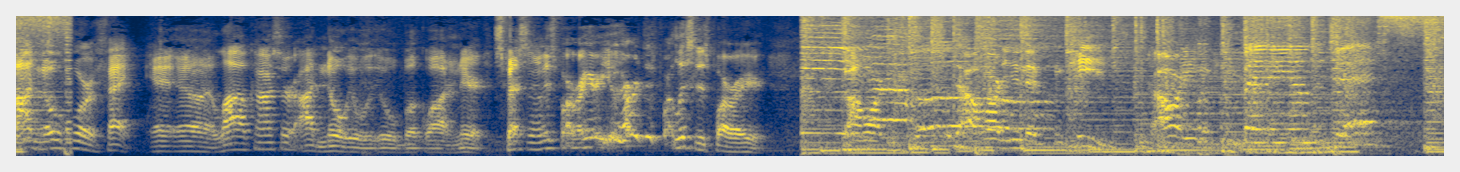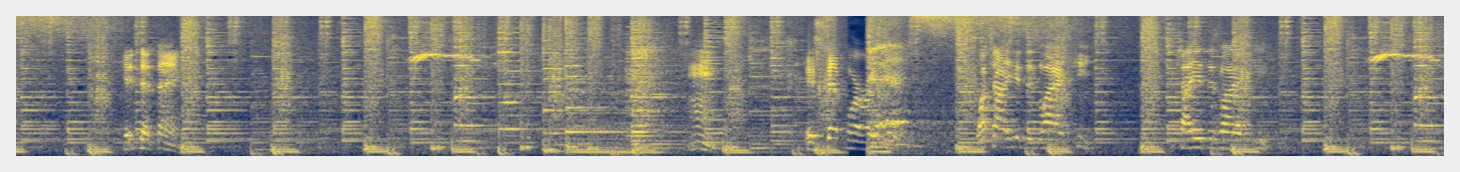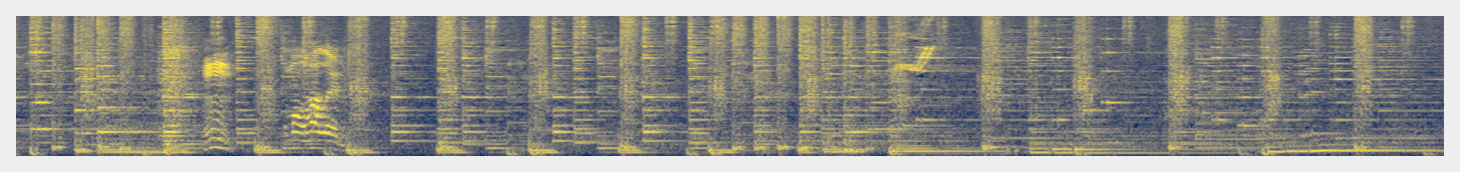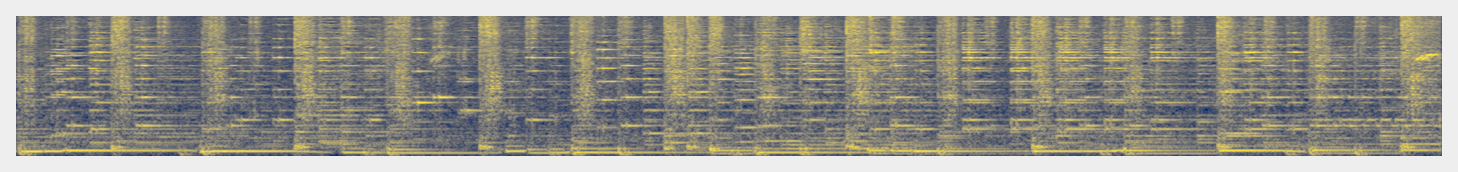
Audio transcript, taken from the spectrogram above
I know for a fact, at a live concert, I know it was it was Buck Wild in there. Especially on this part right here. You heard this part? Listen to this part right here. How hard? Look how hard he hit that keys. How hard he hit them keys. Bennie and the Jets. Hit that thing. Mm. It's that part right here. Watch how he hit this last key. Watch how he hit this last key. Mm. Come on, holler at me.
